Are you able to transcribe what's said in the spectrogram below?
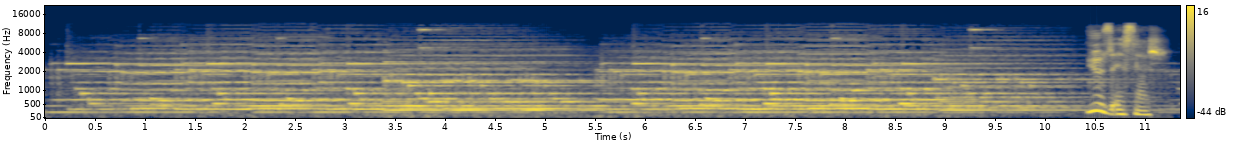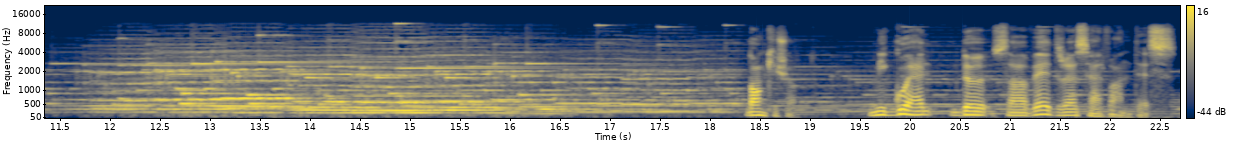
Yüz eser. Don Quixote Miguel de Saavedra Cervantes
